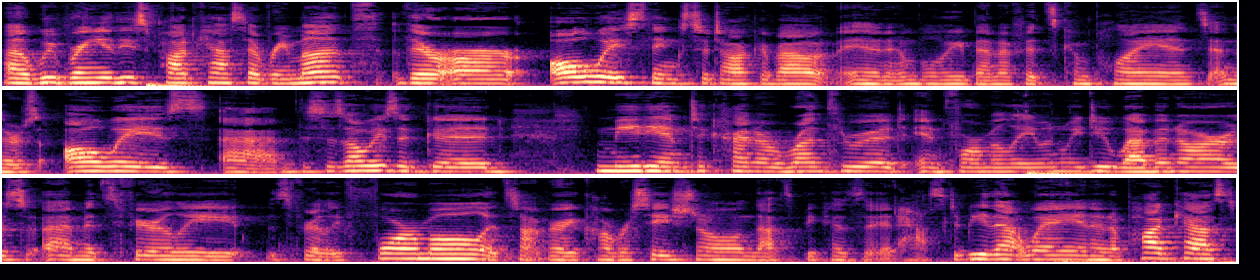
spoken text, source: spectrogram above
uh, we bring you these podcasts every month. There are always things to talk about in employee benefits compliance, and there's always, uh, this is always a good medium to kind of run through it informally. When we do webinars, um, it's fairly it's fairly formal. It's not very conversational, and that's because it has to be that way. And in a podcast,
